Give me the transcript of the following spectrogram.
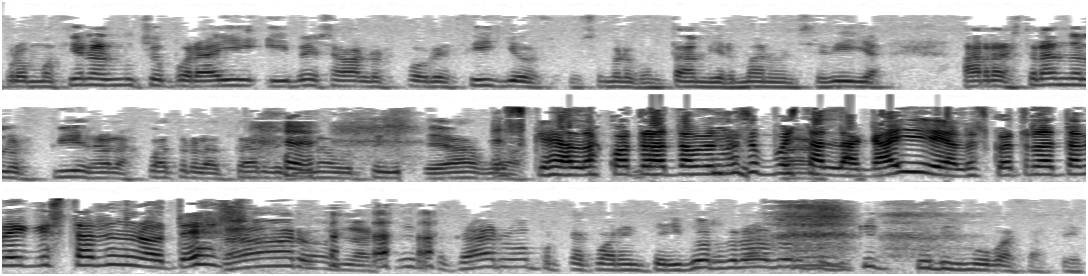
promocionan mucho por ahí y ves a los pobrecillos, eso me lo contaba mi hermano en Sevilla, arrastrando los pies a las 4 de la tarde con una botella de agua. Es que a las 4 de la tarde no se puede estar en la calle, a las 4 de la tarde hay que estar en el hotel. Claro, en la, claro porque a 42 grados, pues, ¿qué turismo vas a hacer?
